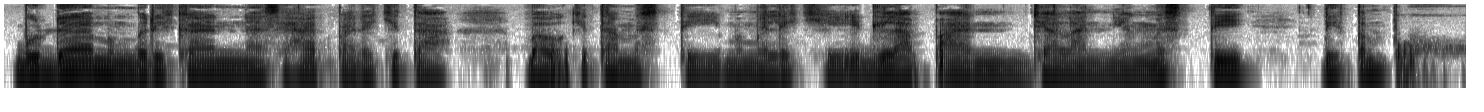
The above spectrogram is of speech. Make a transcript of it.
Buddha memberikan nasihat pada kita bahwa kita mesti memiliki delapan jalan yang mesti ditempuh.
